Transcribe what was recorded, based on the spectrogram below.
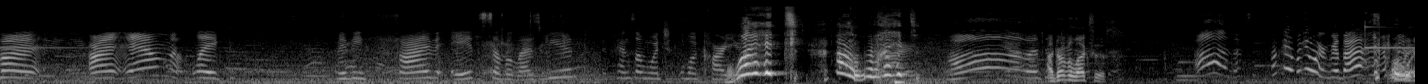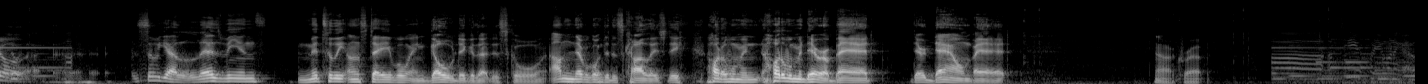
but I am like maybe five eighths of a lesbian. Depends on which what car you. What? Oh, what? Oh, that's I drive a Lexus. oh, that's okay. We can work with that. Where we go? So we got lesbians, mentally unstable, and gold diggers at this school. I'm never going to this college. They all the women, all the women there are bad. They're down bad. Oh crap. Uh, up to you. Where do you want to go?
